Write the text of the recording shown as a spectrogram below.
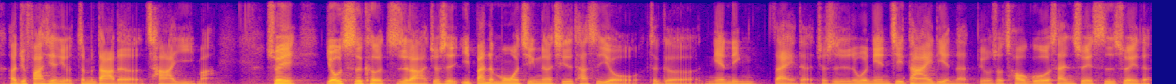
然后就发现有这么大的差异嘛。所以由此可知啦，就是一般的墨镜呢，其实它是有这个年龄在的。就是如果年纪大一点的，比如说超过三岁、四岁的，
